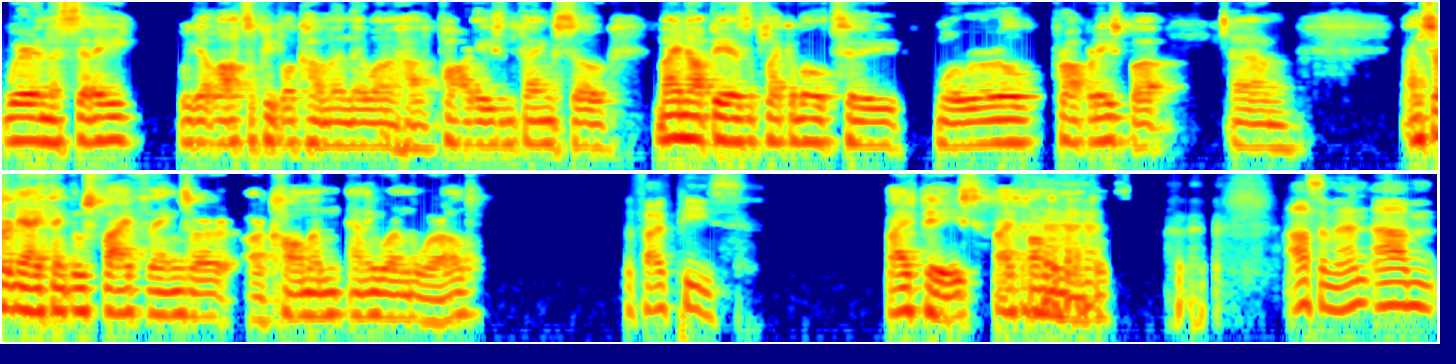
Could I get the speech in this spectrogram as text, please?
We're in the city, we get lots of people coming, they want to have parties and things. So might not be as applicable to more rural properties, but um, and certainly I think those five things are are common anywhere in the world. The five P's. Five P's, five fundamentals. awesome, man. Um,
